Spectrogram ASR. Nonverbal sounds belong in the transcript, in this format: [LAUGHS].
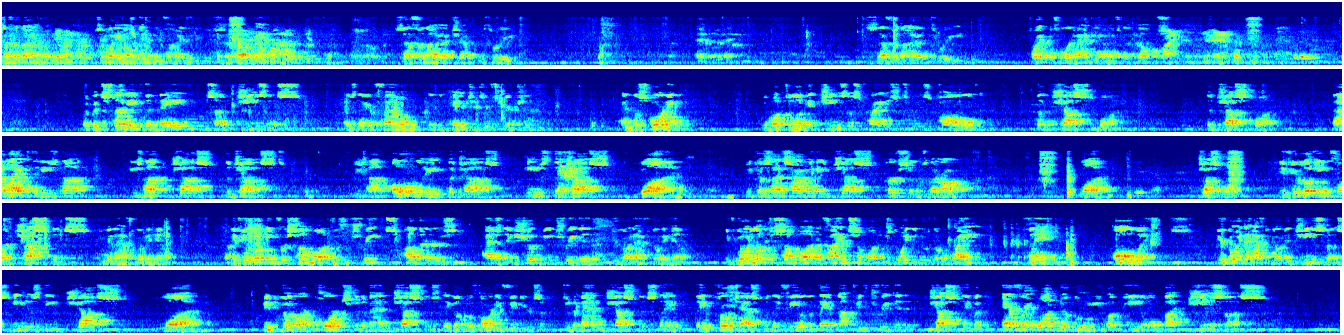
Zephaniah. Somebody help me and find it. Zephaniah chapter 3. Zephaniah 3. It's right before Haggai, if that helps. We've been studying the names of Jesus as they are found in the pages of Scripture. And this morning, we want to look at Jesus Christ who is called the Just One. The Just One. And I like that he's not, he's not just the just. He's not only the just, he's the just one, because that's how many just persons there are. One. Just one. If you're looking for justice, you're going to have to go to him. If you're looking for someone who treats others as they should be treated, you're going to have to go to him. If you're going to look to someone or find someone who's going to do the right thing, always, you're going to have to go to Jesus. He is the just one. People go to our courts to demand justice. They go to authority figures to demand justice. They, they protest when they feel that they have not been treated justly. But everyone to whom you appeal but Jesus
